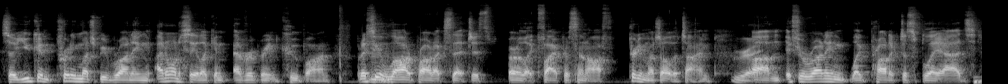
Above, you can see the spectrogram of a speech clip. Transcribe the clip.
So you can pretty much be running I don't want to say like an evergreen coupon, but I see mm. a lot of products that just are like 5% off pretty much all the time. Right. Um, if you're running like product display ads,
